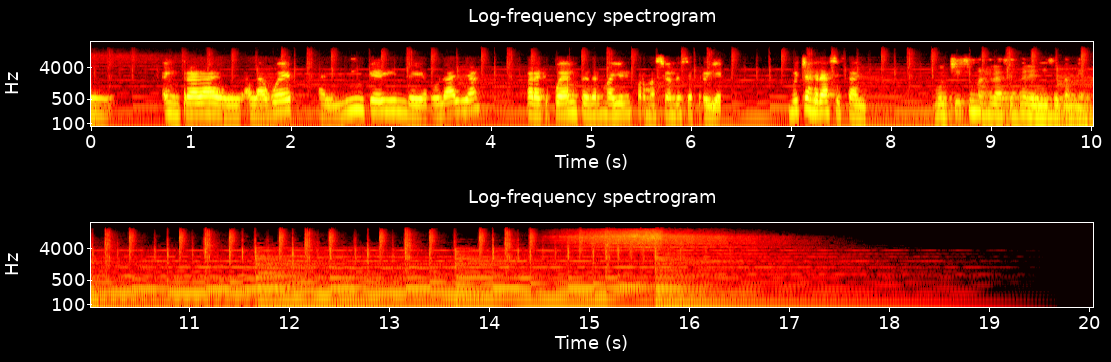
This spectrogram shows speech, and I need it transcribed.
entrar a, la web, al LinkedIn de Ruralia, para que puedan tener mayor información de ese proyecto. Muchas gracias, Angie. Muchísimas gracias, Berenice, también.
